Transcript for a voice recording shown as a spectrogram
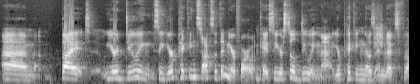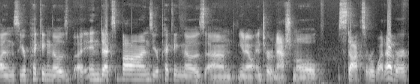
Um, but you're doing so you're picking stocks within your 401k so you're still doing that. You're picking those index funds you're picking those uh, index bonds you're picking those um, you know international stocks or whatever.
